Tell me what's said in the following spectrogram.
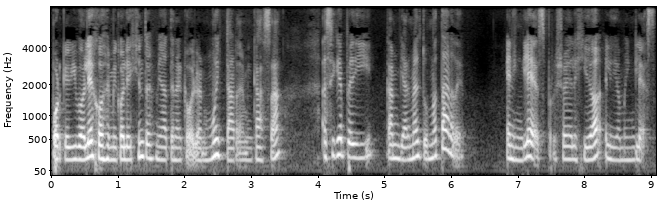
porque vivo lejos de mi colegio, entonces me iba a tener que volver muy tarde a mi casa. Así que pedí cambiarme al turno tarde, en inglés, porque yo había elegido el idioma inglés.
